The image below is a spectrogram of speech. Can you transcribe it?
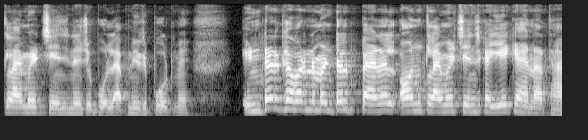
climate change ने जो बोला है अपनी रिपोर्ट में। Inter governmental panel on climate change का ये कहना था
